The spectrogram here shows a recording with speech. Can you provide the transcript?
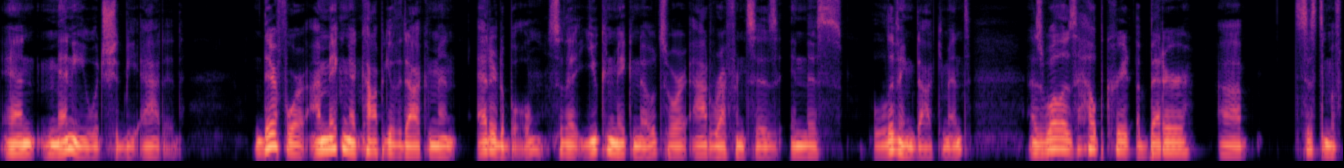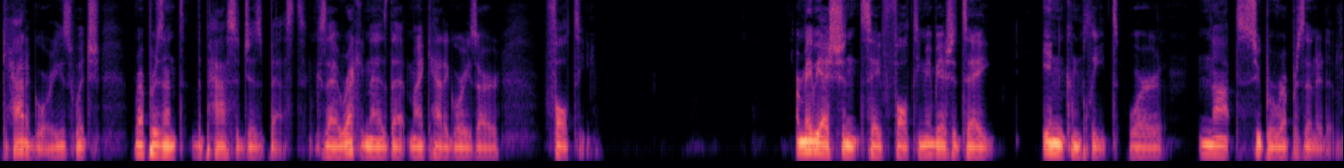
and many which should be added. Therefore, I'm making a copy of the document editable so that you can make notes or add references in this living document, as well as help create a better uh, system of categories which represent the passages best, because I recognize that my categories are faulty. Or maybe I shouldn't say faulty, maybe I should say incomplete or not super representative.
